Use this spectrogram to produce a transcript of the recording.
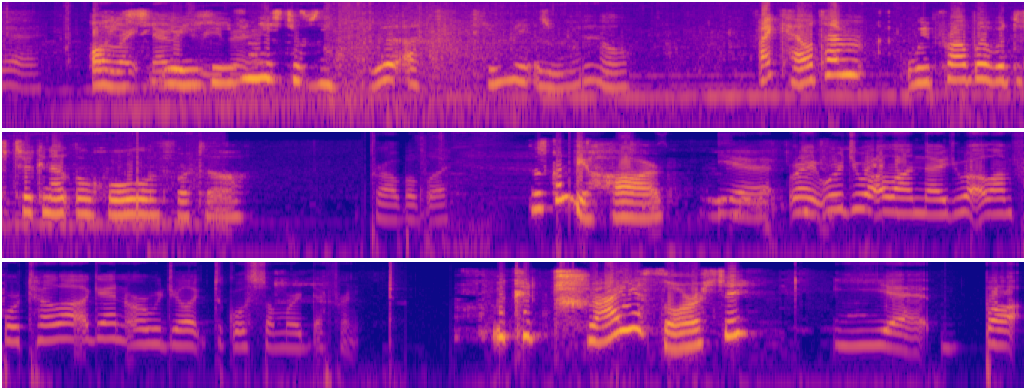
Yeah. Oh, Oh, right, he, he's he even needs to reboot a teammate as well. If I killed him, we probably would have taken out the whole of Fortilla. Probably. It's gonna be hard. Yeah. Right. Where do you want to land now? Do you want to land Fortilla again, or would you like to go somewhere different? We could try Authority. Yeah, but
